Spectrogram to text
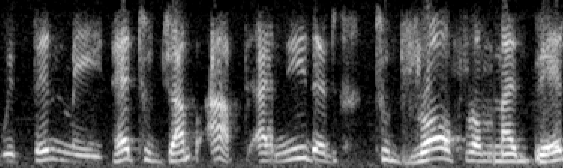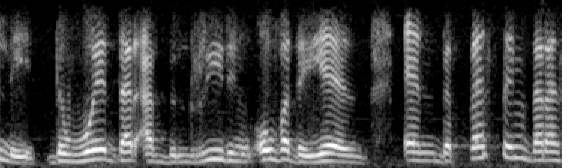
within me had to jump up. I needed to draw from my belly the word that I've been reading over the years. And the first thing that I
